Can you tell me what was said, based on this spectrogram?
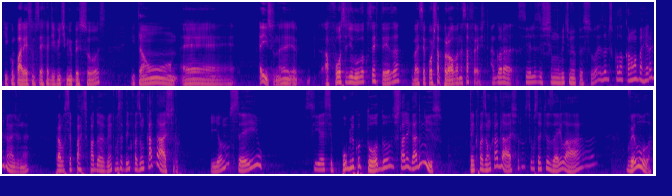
que compareçam cerca de 20 mil pessoas. Então, é, é isso, né? A força de Lula, com certeza, vai ser posta à prova nessa festa. Agora, se eles estimam 20 mil pessoas, eles colocaram uma barreira grande, né? Para você participar do evento, você tem que fazer um cadastro. E eu não sei se esse público todo está ligado nisso. Tem que fazer um cadastro se você quiser ir lá ver Lula.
